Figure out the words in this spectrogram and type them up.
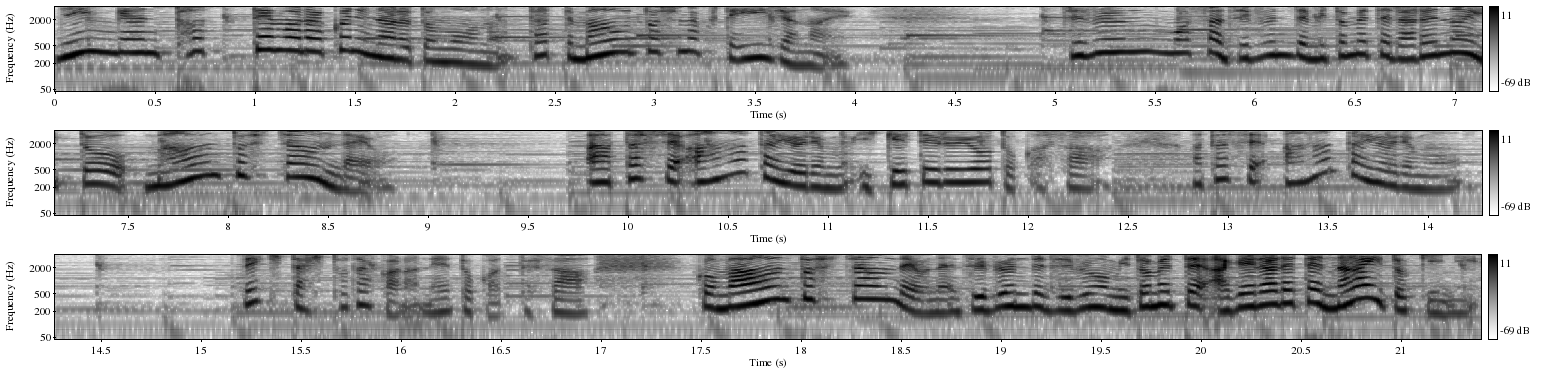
人間とっても楽になると思うの。だってマウントしなくていいじゃない。自分をさ自分で認めてられないとマウントしちゃうんだよ。私あなたよりもイケてるよとかさ私あなたよりもできた人だからねとかってさこうマウントしちゃうんだよね。自分で自分を認めてあげられてない時に。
